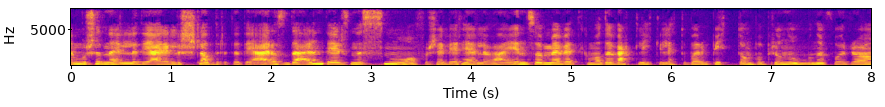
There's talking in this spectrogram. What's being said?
emosjonelle de er, eller sladrete de er. Altså, det er en del sånne småforskjeller hele veien som jeg vet ikke om hadde vært like lett å bare bytte om på pronomene for å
